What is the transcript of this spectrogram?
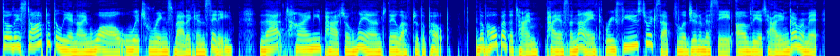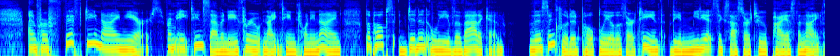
though they stopped at the Leonine Wall, which rings Vatican City. That tiny patch of land they left to the Pope. The Pope at the time, Pius IX, refused to accept the legitimacy of the Italian government, and for 59 years, from 1870 through 1929, the popes didn't leave the Vatican. This included Pope Leo XIII, the immediate successor to Pius IX.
